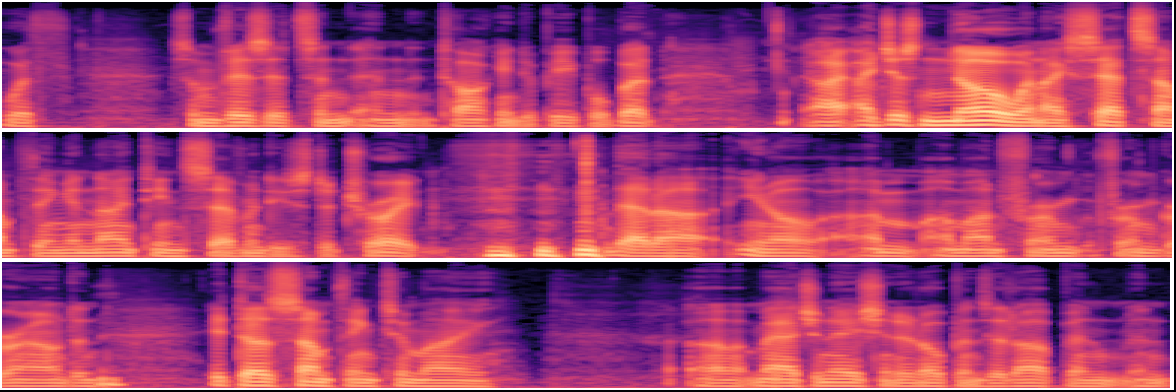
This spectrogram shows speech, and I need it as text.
with some visits and, and talking to people. But I, I just know when I set something in 1970s Detroit that uh, you know I'm I'm on firm firm ground, and it does something to my uh, imagination. It opens it up, and, and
